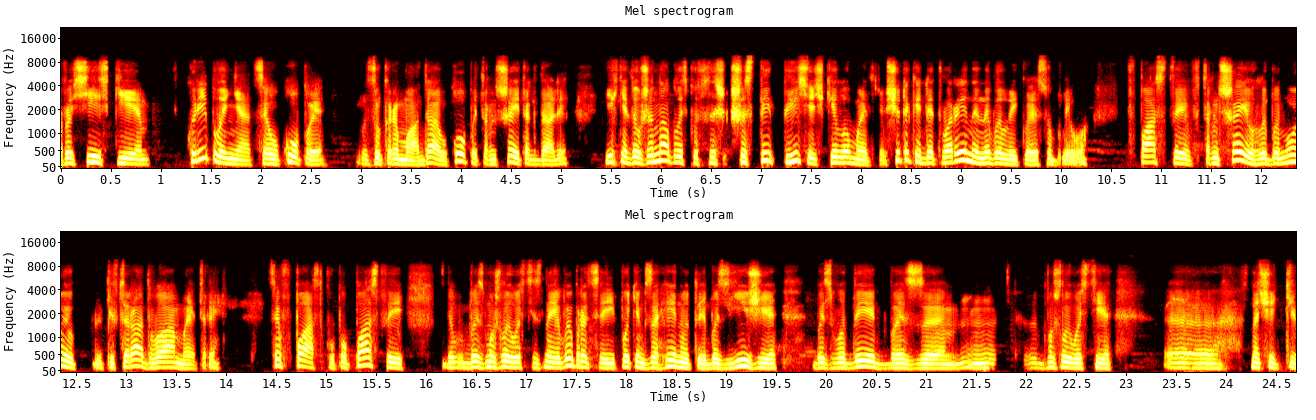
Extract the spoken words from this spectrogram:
російські кріплення, це окопи, зокрема, да, окопи, траншеї і так далі, їхня довжина близько 6 тисяч кілометрів. Що таке для тварини невеликої особливо? Впасти в траншею глибиною півтора-два метри. Це в пастку попасти без можливості з неї вибратися і потім загинути без їжі, без води, без можливості, е, значить,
